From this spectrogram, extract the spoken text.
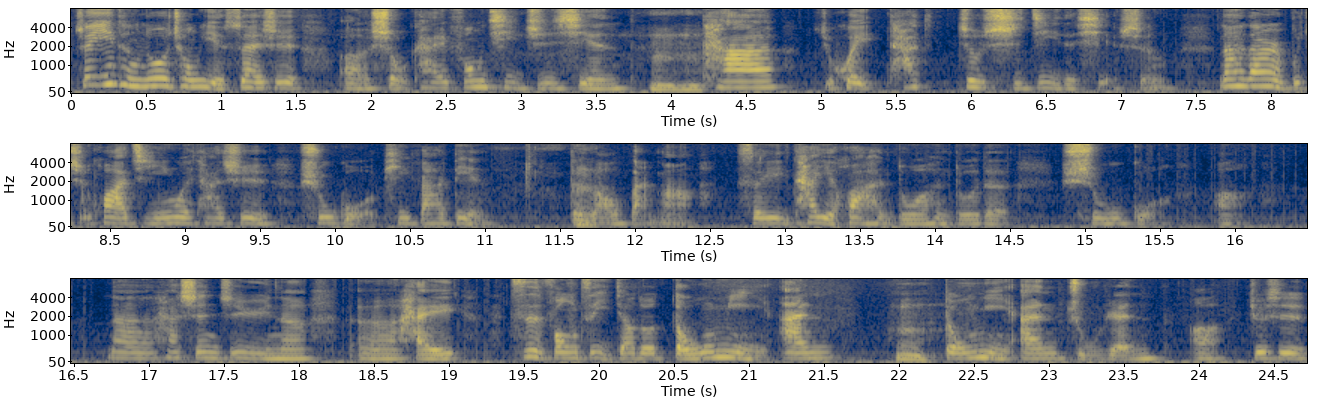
所以伊藤若冲也算是呃，首开风气之先。嗯嗯，他就会他就实际的写生。那他当然不止画鸡，因为他是蔬果批发店。的老板嘛，所以他也画很多很多的蔬果啊。那他甚至于呢，呃，还自封自己叫做斗米安，嗯，斗米安主人啊，就是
